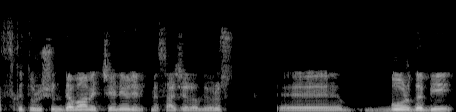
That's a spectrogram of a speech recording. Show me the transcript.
sıkı duruşun devam edeceğine yönelik mesajlar alıyoruz. E, burada bir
